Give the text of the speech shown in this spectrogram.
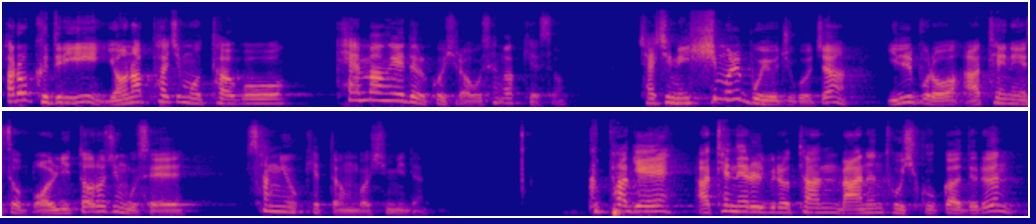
바로 그들이 연합하지 못하고 패망해 될 것이라고 생각해서 자신의 힘을 보여주고자 일부러 아테네에서 멀리 떨어진 곳에 상륙했던 것입니다. 급하게 아테네를 비롯한 많은 도시 국가들은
